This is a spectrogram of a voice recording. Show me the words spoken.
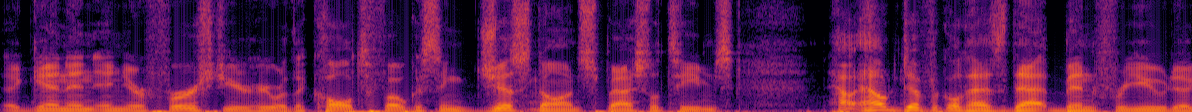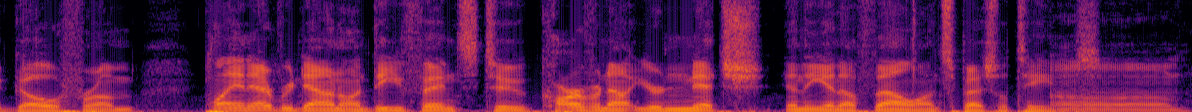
again, in, in your first year here with the Colts, focusing just on special teams. How, how difficult has that been for you to go from playing every down on defense to carving out your niche in the NFL on special teams? Um,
